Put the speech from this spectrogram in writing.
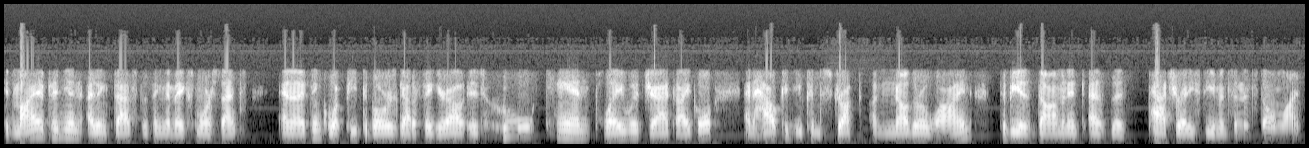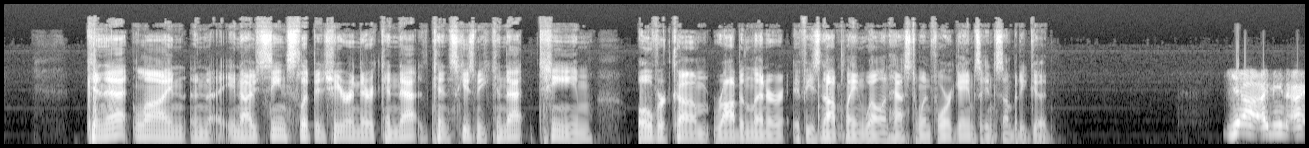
In my opinion, I think that's the thing that makes more sense. And I think what Pete DeBoer's got to figure out is who can play with Jack Eichel and how can you construct another line to be as dominant as the Pacioretty, Stephenson, and Stone line. Can that line, and you know, I've seen slippage here and there. Can that, can excuse me, can that team overcome Robin Lehner if he's not playing well and has to win four games against somebody good? Yeah, I mean, I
